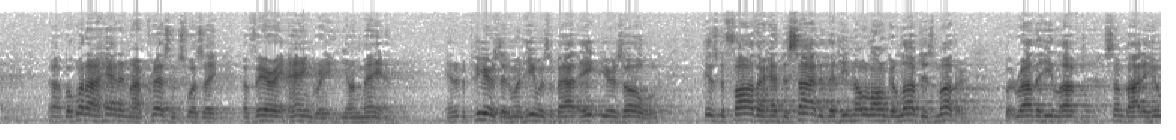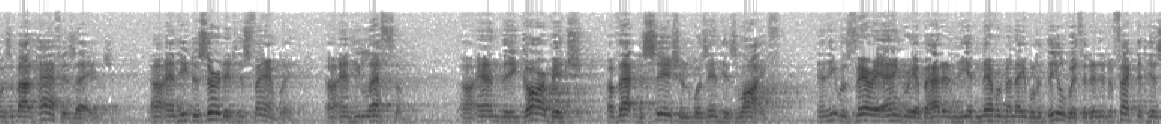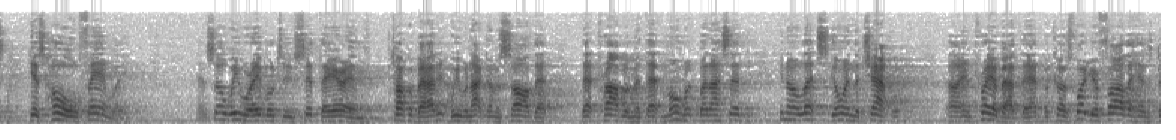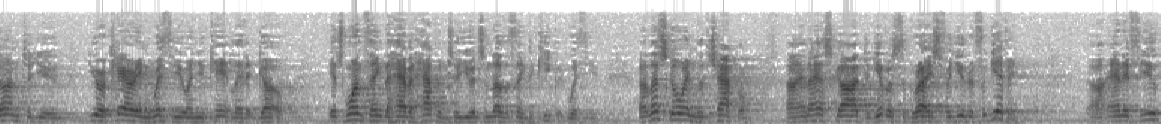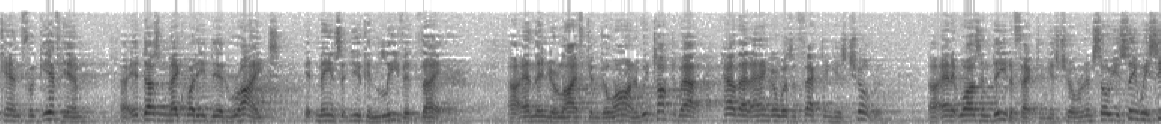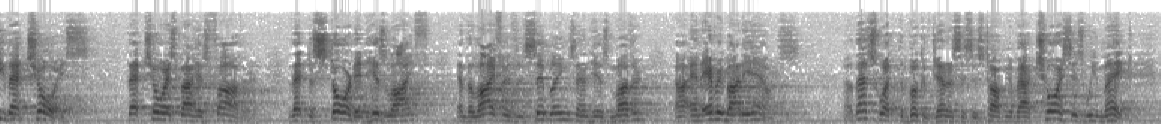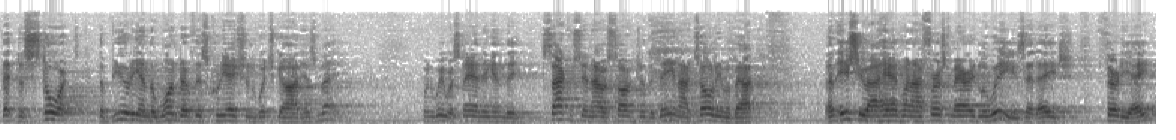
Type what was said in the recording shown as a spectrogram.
Uh, but what I had in my presence was a, a very angry young man. And it appears that when he was about eight years old, his father had decided that he no longer loved his mother but rather he loved somebody who was about half his age. Uh, and he deserted his family uh, and he left them. Uh, and the garbage of that decision was in his life. And he was very angry about it and he had never been able to deal with it. And it affected his, his whole family. And so we were able to sit there and talk about it. We were not going to solve that, that problem at that moment, but I said, you know, let's go in the chapel uh, and pray about that because what your father has done to you, you're carrying with you and you can't let it go. It's one thing to have it happen to you, it's another thing to keep it with you. Uh, let's go into the chapel uh, and ask God to give us the grace for you to forgive him. Uh, and if you can forgive him, uh, it doesn't make what he did right. It means that you can leave it there. Uh, and then your life can go on. And we talked about how that anger was affecting his children. Uh, and it was indeed affecting his children. And so you see, we see that choice, that choice by his father, that distorted his life and the life of his siblings and his mother uh, and everybody else. Uh, that's what the book of Genesis is talking about. Choices we make that distort the beauty and the wonder of this creation which God has made. When we were standing in the sacristy and I was talking to the dean, I told him about an issue I had when I first married Louise at age 38.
